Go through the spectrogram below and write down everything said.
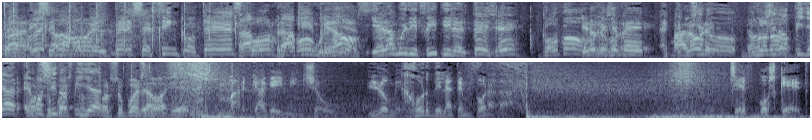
Superadísimo vamos, el PS5 Test Bravo, por bravo, Joaquín Cuidado, y era muy difícil el test, ¿eh? ¿Cómo? Quiero que se me Es que valore. Hemos ido, No, hemos no, ido no. a pillar, Por hemos ido a supuesto, pillar. por supuesto. Cuidado ahí, ¿eh? Marca Gaming Show. Lo mejor de la temporada. Jeff Bosquet.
